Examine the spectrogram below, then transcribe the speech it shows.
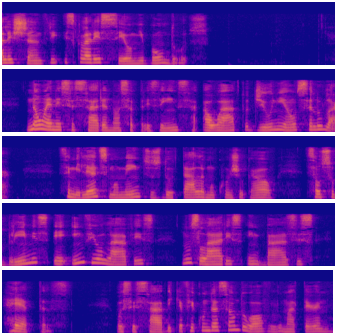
Alexandre esclareceu-me bondoso. Não é necessária nossa presença ao ato de união celular. Semelhantes momentos do tálamo conjugal são sublimes e invioláveis nos lares em bases retas. Você sabe que a fecundação do óvulo materno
